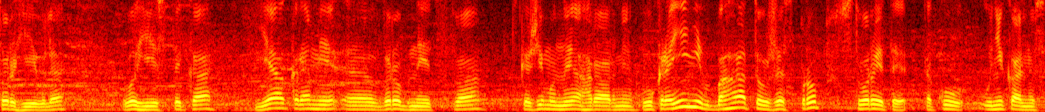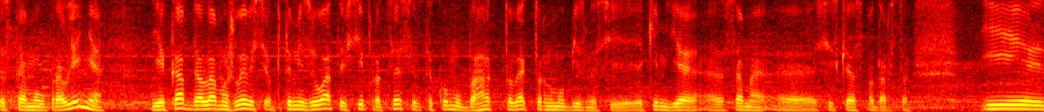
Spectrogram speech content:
торгівля, логістика, є окремі е, виробництва, скажімо, не аграрні. В Україні багато вже спроб створити таку унікальну систему управління, яка б дала можливість оптимізувати всі процеси в такому багатовекторному бізнесі, яким є е, саме е, сільське господарство. І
